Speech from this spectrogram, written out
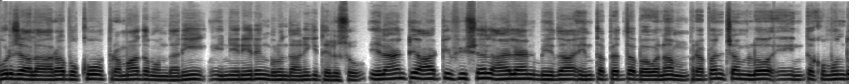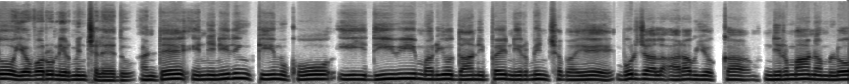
బుర్జ్ అల్ అరబ్కు ప్రమాదం ఉందని ఇంజనీరింగ్ బృందానికి తెలుసు. ఇలాంటి ఆర్టిఫిషియల్ ఐలాండ్ మీద ఇంత పెద్ద భవనం ప్రపంచంలో ఇంతకు ముందు ఎవరూ నిర్మించలేదు. అంటే ఇంజనీరింగ్ టీమ్కు ఈ దీవి మరియు దానిపై నిర్మించబోయే బుర్జ్ అల్ అరబ్ యొక్క నిర్మాణంలో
